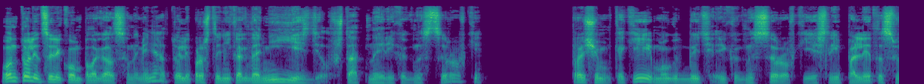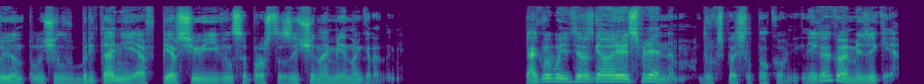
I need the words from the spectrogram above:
Он то ли целиком полагался на меня, то ли просто никогда не ездил в штатные рекогносцировки. Впрочем, какие могут быть рекогносцировки, если и палета свою он получил в Британии, а в Персию явился просто за чинами и наградами? — Как вы будете разговаривать с пленным? — вдруг спросил полковник. — Никаком языке.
